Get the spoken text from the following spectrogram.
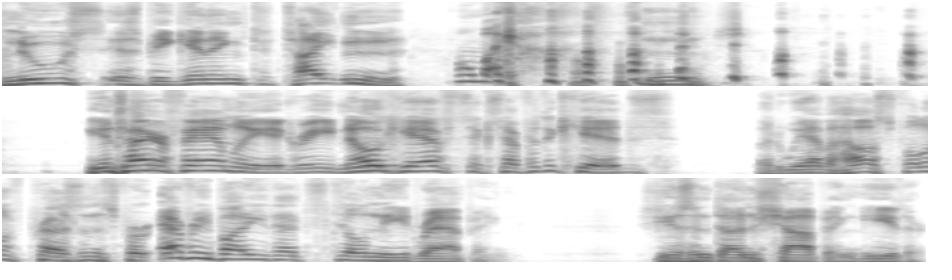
noose is beginning to tighten. Oh my God. The entire family agreed no gifts except for the kids, but we have a house full of presents for everybody that still need wrapping. She isn't done shopping either.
